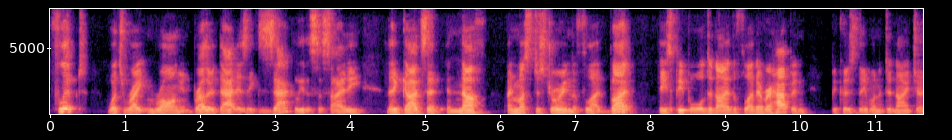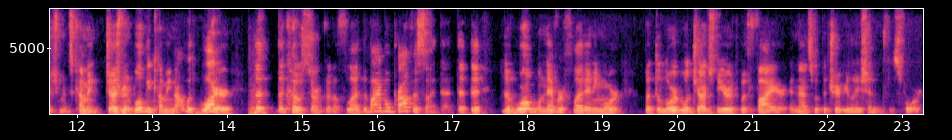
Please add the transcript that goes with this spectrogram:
flipped what's right and wrong. And brother, that is exactly the society that God said enough I must destroy in the flood. But these people will deny the flood ever happened because they want to deny judgment's coming. Judgment will be coming, not with water. The, the coasts aren't going to flood. The Bible prophesied that, that the, the world will never flood anymore, but the Lord will judge the earth with fire. And that's what the tribulation is for.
